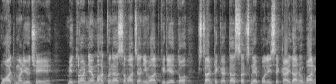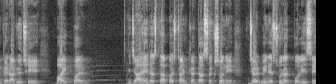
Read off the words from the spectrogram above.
મોત મળ્યું છે. મિત્રો, અન્ય મહત્વના સમાચારની વાત કરીએ તો સ્ટન્ટ કરતા શખ્સને પોલીસે કાયદાનું ભાન કરાવ્યું છે. બાઇક પર જાહેર રસ્તા પર સ્ટન્ટ કરતા શખ્સોને ઝડપીને સુરત પોલીસે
